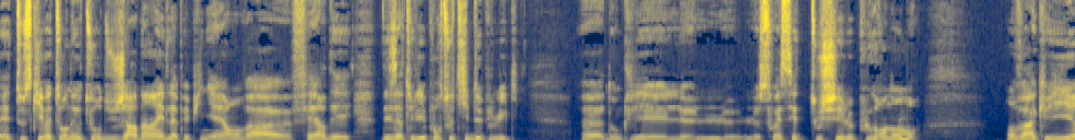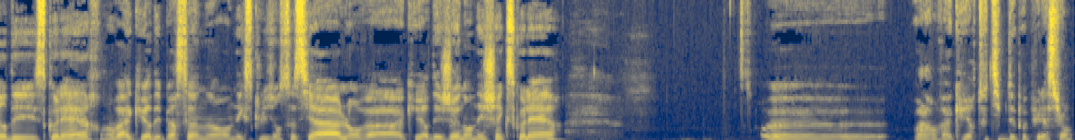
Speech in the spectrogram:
être tout ce qui va tourner autour du jardin et de la pépinière. On va faire des, ateliers pour tout type de public. donc le, souhait c'est de toucher le plus grand nombre. On va accueillir des scolaires, on va accueillir des personnes en exclusion sociale, on va accueillir des jeunes en échec scolaire, voilà, on va accueillir tout type de population.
